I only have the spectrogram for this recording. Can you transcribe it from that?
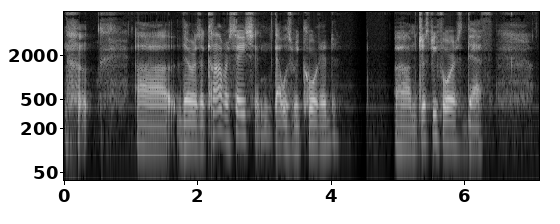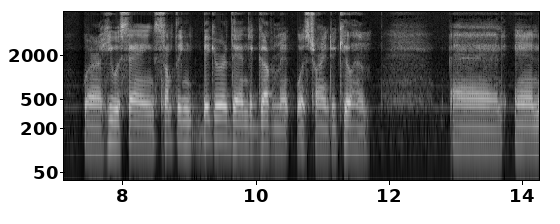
uh, there was a conversation that was recorded um, just before his death where he was saying something bigger than the government was trying to kill him. And in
